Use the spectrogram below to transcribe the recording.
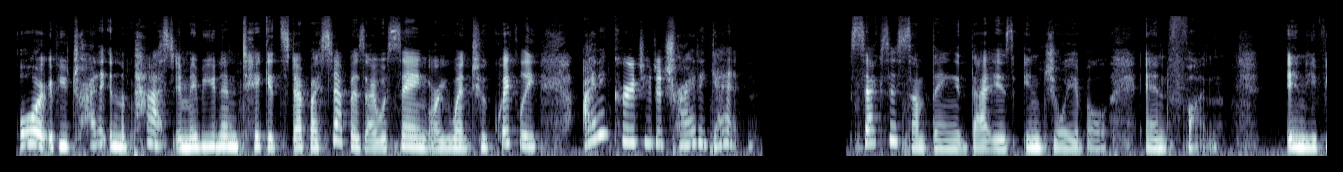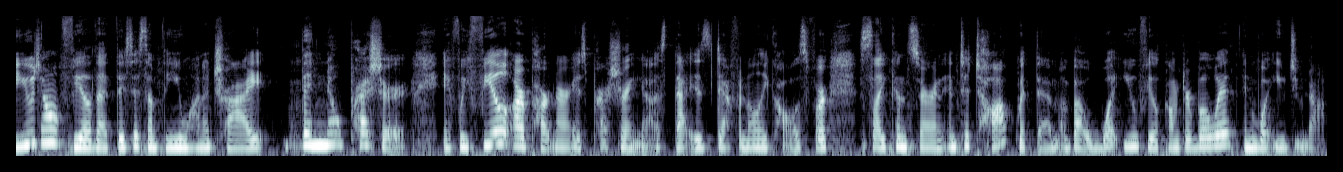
Or if you tried it in the past and maybe you didn't take it step by step, as I was saying, or you went too quickly, I'd encourage you to try it again. Sex is something that is enjoyable and fun. And if you don't feel that this is something you want to try, then no pressure. If we feel our partner is pressuring us, that is definitely calls for slight concern and to talk with them about what you feel comfortable with and what you do not.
